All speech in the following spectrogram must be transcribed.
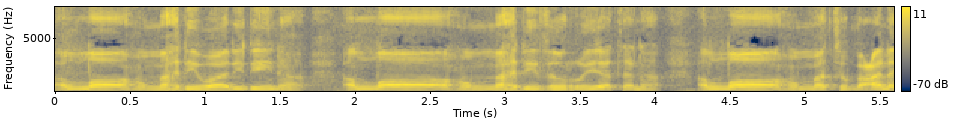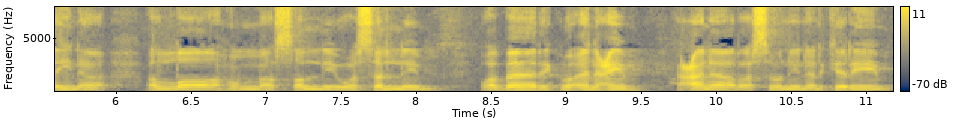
اللهم اهد والدينا. اللهم اهد ذريتنا. اللهم تب علينا. اللهم صل وسلم وبارك وأنعم على رسولنا الكريم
